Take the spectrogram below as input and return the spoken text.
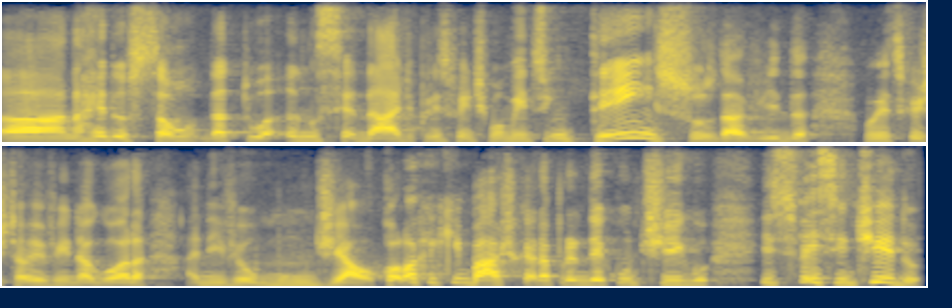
uh, na redução da tua ansiedade, principalmente em momentos intensos da vida, momentos que a gente está vivendo agora a nível mundial. Coloca aqui embaixo, quero aprender contigo. E se fez sentido,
